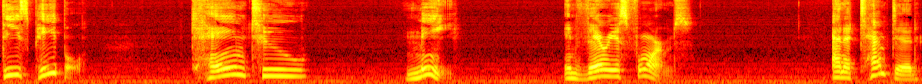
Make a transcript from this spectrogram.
These people came to me in various forms and attempted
